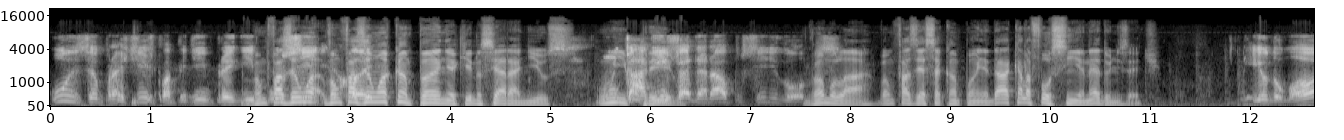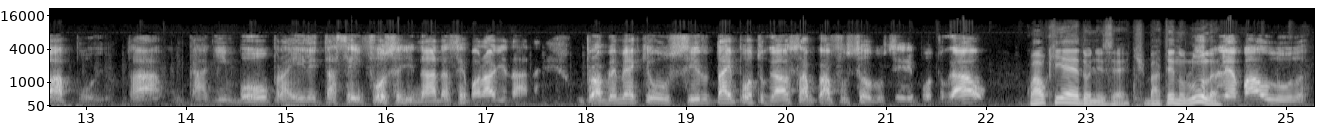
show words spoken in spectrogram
use seu prestígio para pedir empreguinho. Vamos fazer uma, vamos fazer uma campanha aqui no Ceará News. Um, um emprego. federal pro Cid Gomes. Vamos lá, vamos fazer essa campanha. Dá aquela forcinha, né, Donizete? Eu dou maior apoio, tá? Um carguinho bom para ele, ele tá sem força de nada, sem moral de nada. O problema é que o Ciro tá em Portugal. Sabe qual a função do Ciro em Portugal? Qual que é, Donizete? Bater no Lula? Levar o Lula.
